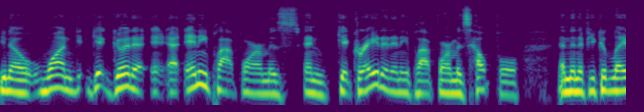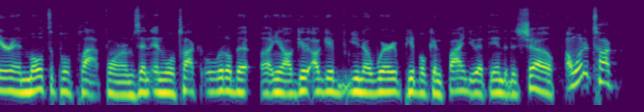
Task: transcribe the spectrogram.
you know one get good at, at any platform is and get great at any platform is helpful and then if you could layer in multiple platforms and, and we'll talk a little bit uh, you know i'll give i'll give you know where people can find you at the end of the show i want to talk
